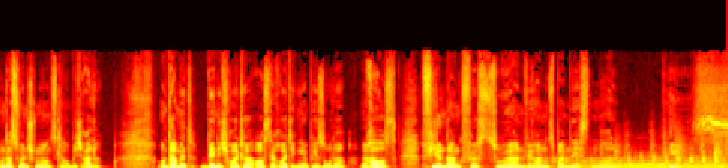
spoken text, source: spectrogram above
Und das wünschen wir uns, glaube ich, alle. Und damit bin ich heute aus der heutigen Episode raus. Vielen Dank fürs Zuhören. Wir hören uns beim nächsten Mal. Peace.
